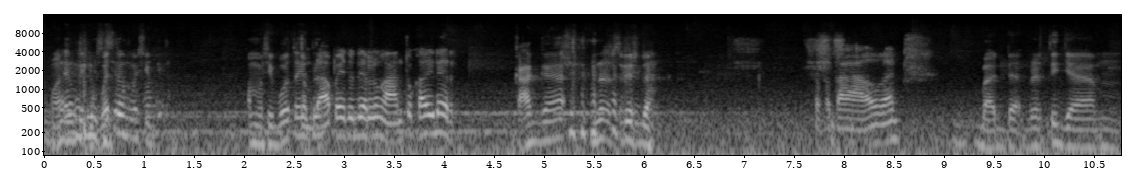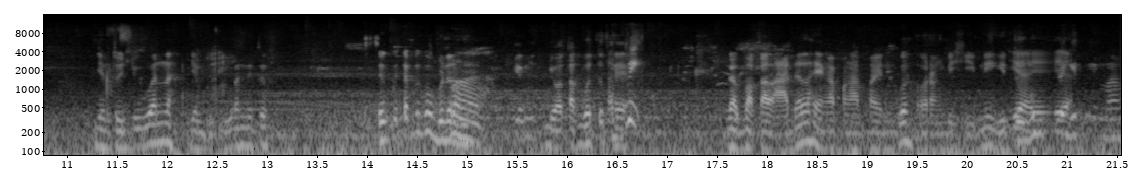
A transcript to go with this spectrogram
Makanya Bener gue sih, tuh masih sama si bota Jam itu. Berapa itu Der? Lu ngantuk kali Der? kagak. Bener serius dah. Siapa tahu kan. Bada berarti jam jam tujuan lah jam tujuan itu tapi, tapi gue bener Wah. game di otak gue tuh Tapi kayak nggak bakal ada lah yang ngapa-ngapain gue orang di sini gitu Iya, iya, kayak iya. gitu emang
